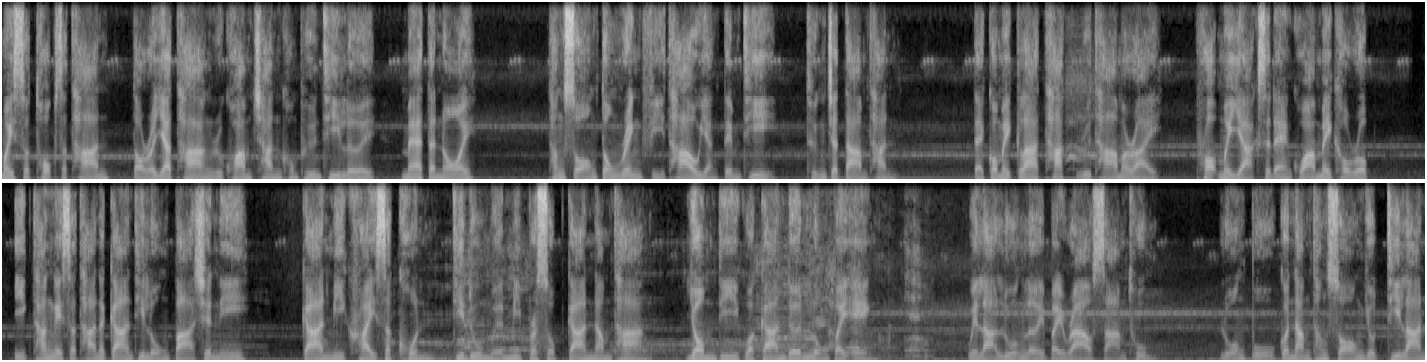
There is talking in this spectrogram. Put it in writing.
ไม่สะทกสะท้านต่อระยะทางหรือความชันของพื้นที่เลย แม้แต่น้อย ทั้งสองต้องเร่งฝีเท้าอย่างเต็มที่ถึงจะตามทัน แต่ก็ไม่กล้าทักหรือถามอะไร เพราะไม่อยากแสดงความไม่เคารพ อีกทั้งในสถานการณ์ที่หลงป่าเช่นนี้ การมีใครสักคนที่ดูเหมือนมีประสบการณ์นำทาง ย่อมดีกว่าการเดินหลงไปเอง เวลาล่วงเลยไปราวสามทุ่ม หลวงปู่ก็นำทั้งสองหยุดที่ลาน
